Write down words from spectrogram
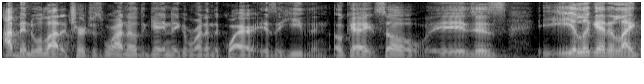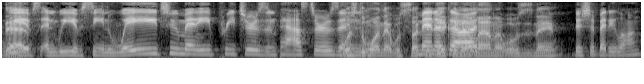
I've been to a lot of churches where I know the gay nigga running the choir is a heathen. Okay, so it just you look at it like we that. have, and we have seen way too many preachers and pastors and What's the one that was sucking dick in Atlanta? What was his name? Bishop Eddie Long.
